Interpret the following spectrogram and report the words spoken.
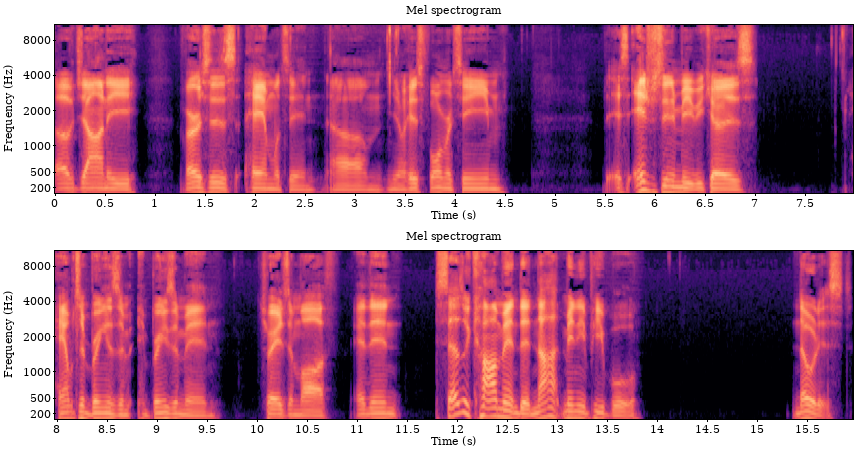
of Johnny versus Hamilton, um, you know his former team. It's interesting to me because Hamilton brings him brings him in, trades him off, and then says a comment that not many people noticed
